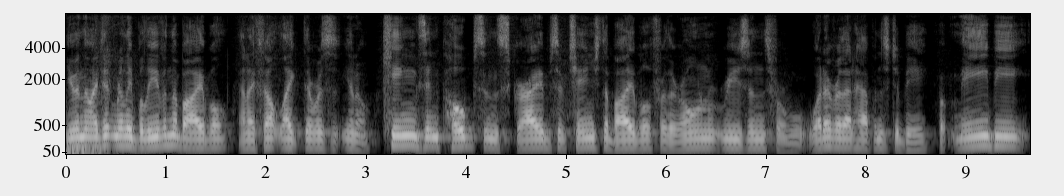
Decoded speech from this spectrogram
even though I didn't really believe in the Bible, and I felt like there was, you know, kings and popes and scribes have changed the Bible for their own reasons, for whatever that happens to be. But maybe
